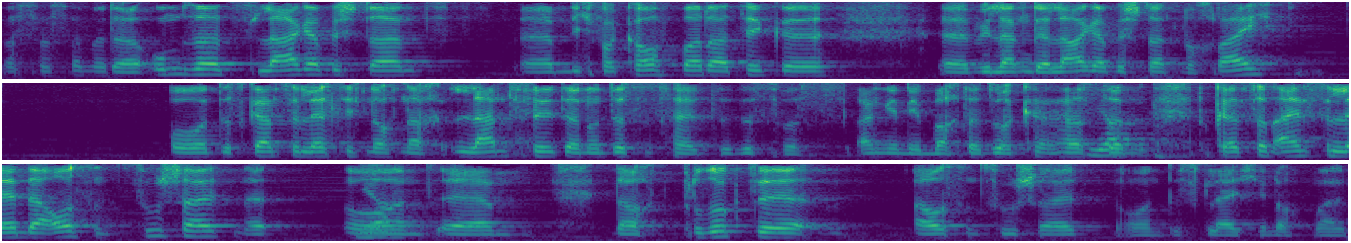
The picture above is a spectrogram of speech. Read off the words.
was, was haben wir da? Umsatz, Lagerbestand, äh, nicht verkaufbare Artikel, äh, wie lange der Lagerbestand noch reicht. Und das Ganze lässt sich noch nach Land filtern und das ist halt das, was angenehm macht. Du, hast ja. dann, du kannst dann einzelne Länder aus- und zuschalten äh, und ja. ähm, auch Produkte außen zuschalten und das gleiche nochmal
